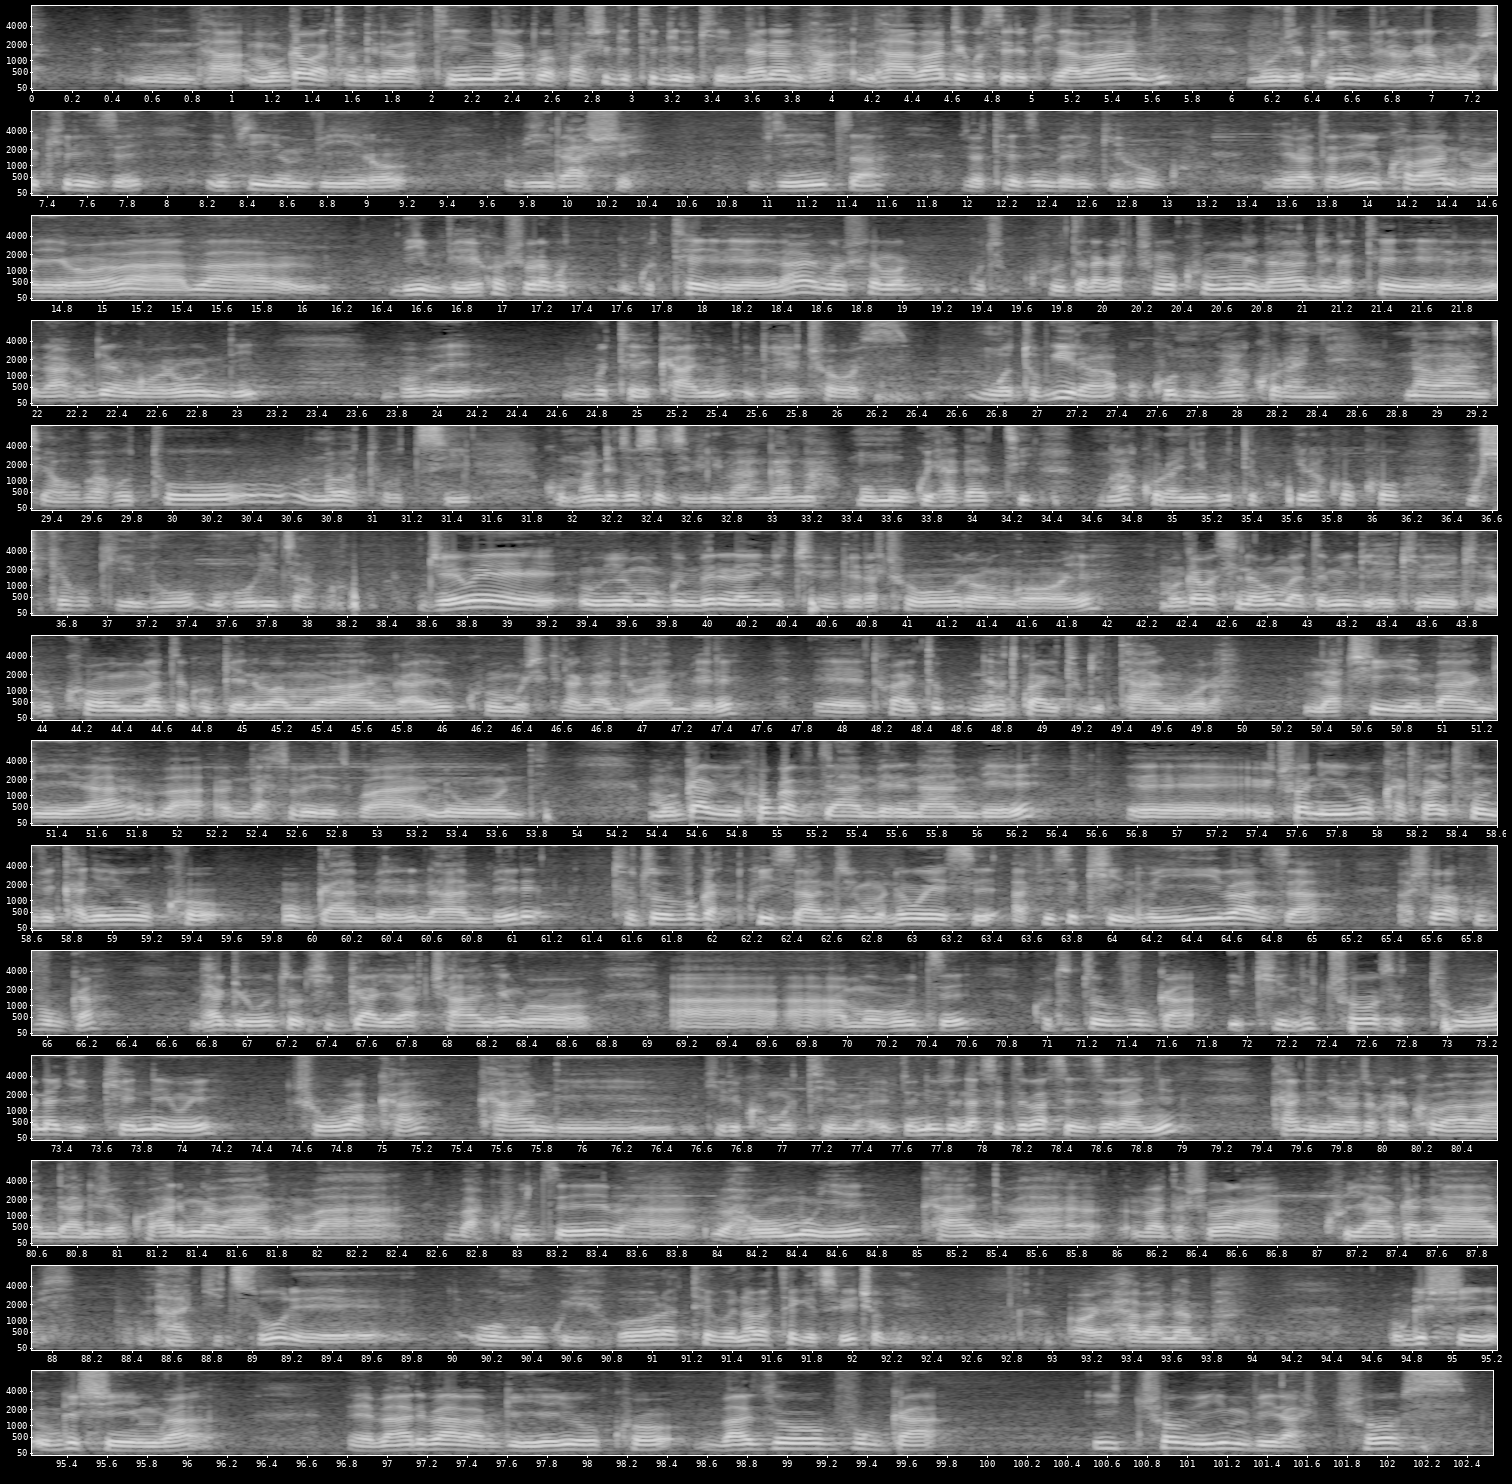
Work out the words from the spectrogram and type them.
mugabo batubwira bati na bafashe igitigiri kingana nta baje guserukira abandi muje kwiyumvira kugira ngo mushikirize ibyiyumviro birashe byiza byoteza imbere igihugu ntibaza yuko abantoye baba bimviye ko nshobora guterera ngo nshobora kuzana agacumu kumwe nanjye ngaterera kugira ngo Burundi bube butekanye igihe cyose mwutubwira ukuntu mwakoranye n'abandi abo bahutu n'abatutsi ku mpande zose zibiri bangana mu mugwi hagati mwakoranye gute kubwira koko mushike ku kintu muhuriza jewe uyu mugwi mbere nari nicegera cy'uburongoye umugabo sinawumademo igihe kirekire kuko maze kugenwa mu mabanga yo kuba umushikiranganji wa mbere eh, niho twari tugitangura naciye mbangira ndasubirizwa n'uwundi umugabo ibikorwa bya mbere na mbere eh, icyo nibuka twari twumvikanye yuko ubwa mbere na mbere tuzovuga twisanzuye umuntu wese afite ikintu yibaza ashobora kuvuga ntihagire uburyo kigaya cyane ngo amubuze ko tutuvuga ikintu cyose tubona gikenewe cyubaka kandi kiri ku mutima ibyo nibyo nasize basezeranye kandi nibaza ko ariko babandanije kuko harimo abantu bakuze bahumuye kandi badashobora kuyaga nabi nta gitsure uwo mugwi waba waratewe n'abategetsi b'icyo gihe haba namba ubwishingwa Eh, bari bababwiye yuko bazovuga icyo biyumvira cyose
